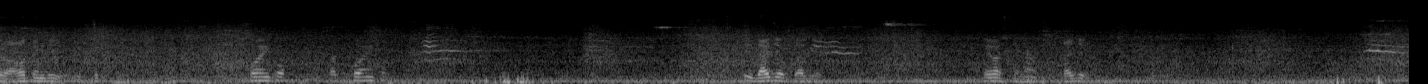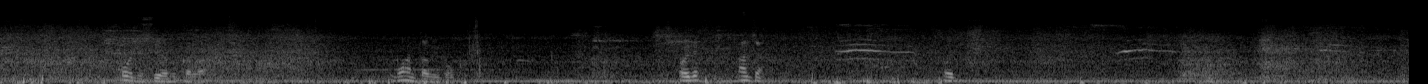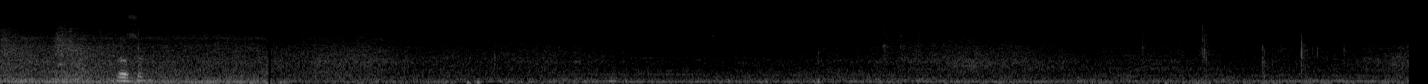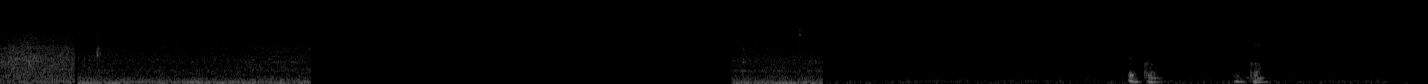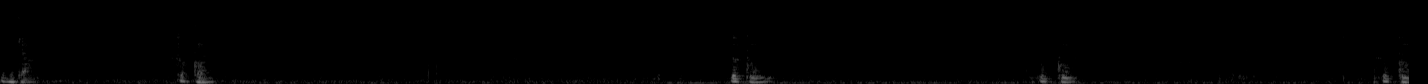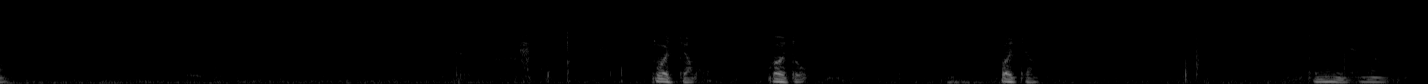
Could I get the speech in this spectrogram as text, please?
それ慌てんでいいよゆっくり公園行こう先公園行こういい大丈夫。大丈夫。怪我してない大丈夫。工事しよるからご飯食べ行こうかおいであんちゃんおいでどうするふっくん。ふっくん。ふくちゃん。ふっくん。ふっくん。ふっくん。ふっくん。おばちゃん。おいとおばちゃん。とねんだよな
